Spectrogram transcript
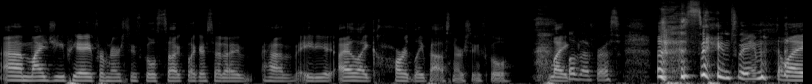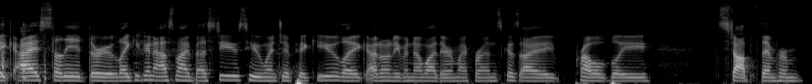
Um, my GPA from nursing school sucked. Like I said, I have 80. I like hardly passed nursing school. like Love that for us. same, same. like I slid through. Like you can ask my besties who went to pick you. Like I don't even know why they're my friends because I probably stopped them from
